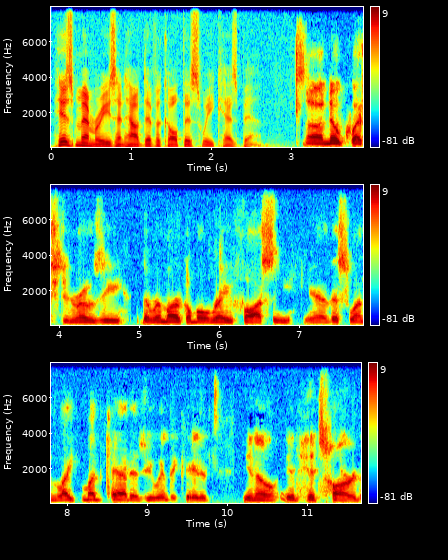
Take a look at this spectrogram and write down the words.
his memories and how difficult this week has been. Uh, no question, Rosie. The remarkable Ray Fosse. Yeah, this one, like Mudcat, as you indicated, you know, it hits hard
